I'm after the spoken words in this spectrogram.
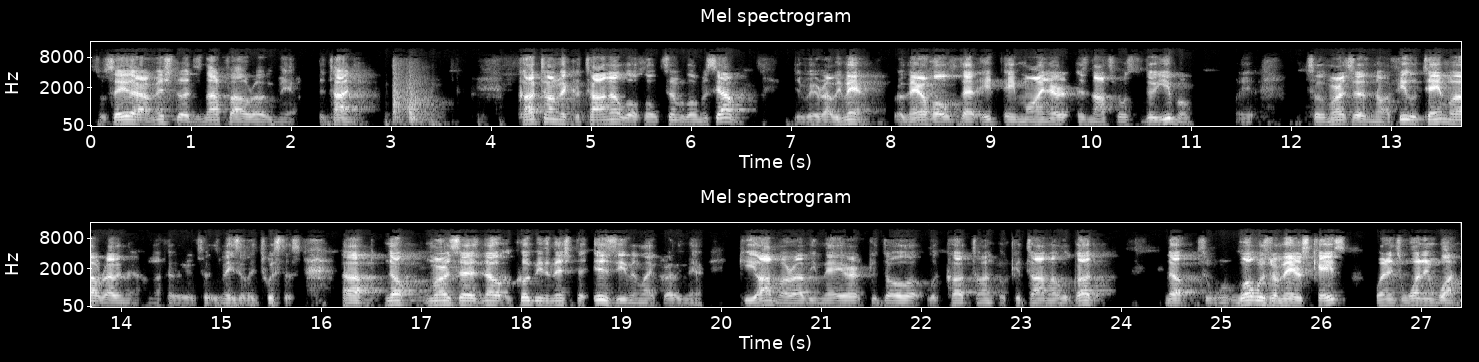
So say that our Mishnah does not follow Rabbi Meir. The Tanya. Katan vekatana lo choltzim lo misyam. The way Rabbi Meir. Rabbi Meir holds that a, a minor is not supposed to do yibum. So the Gemara says no. Afilu tema Rabbi Meir. It's amazing they twist this. Uh, no, Gemara says no. It could be the Mishnah is even like Rabbi Meir. Kiyama Meir Gedola Lekatan Ukitana Legada. No. So what was Rameir's case? When it's one and one.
